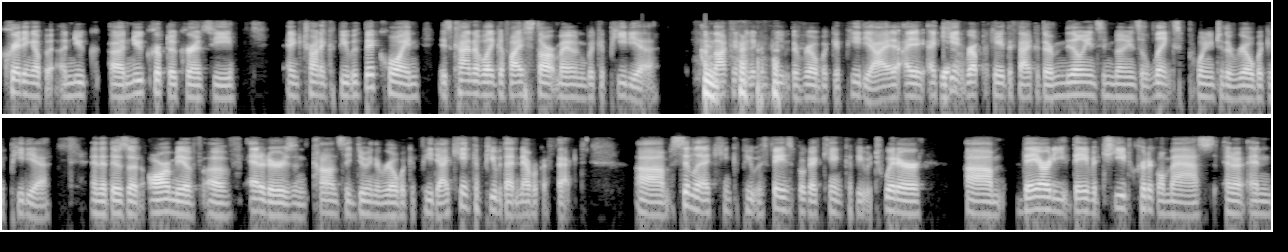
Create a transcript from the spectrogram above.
creating up a new, a new cryptocurrency and trying to compete with Bitcoin is kind of like if I start my own Wikipedia. I'm hmm. not going to compete with the real Wikipedia. I, I, I can't yeah. replicate the fact that there are millions and millions of links pointing to the real Wikipedia and that there's an army of, of editors and constantly doing the real Wikipedia. I can't compete with that network effect. Um, similarly, I can't compete with Facebook. I can't compete with Twitter. Um, they already they've achieved critical mass and, and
